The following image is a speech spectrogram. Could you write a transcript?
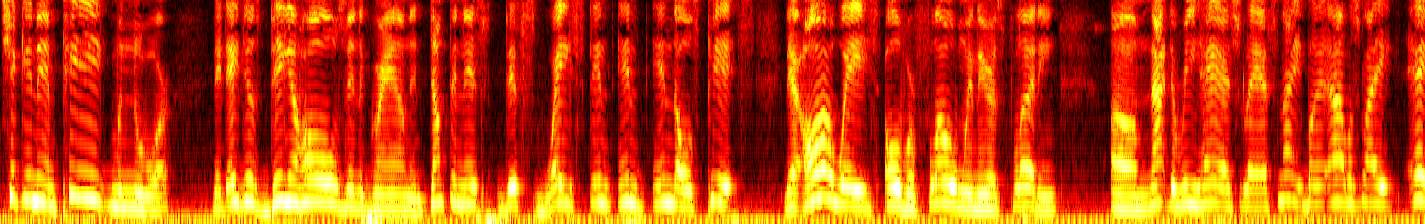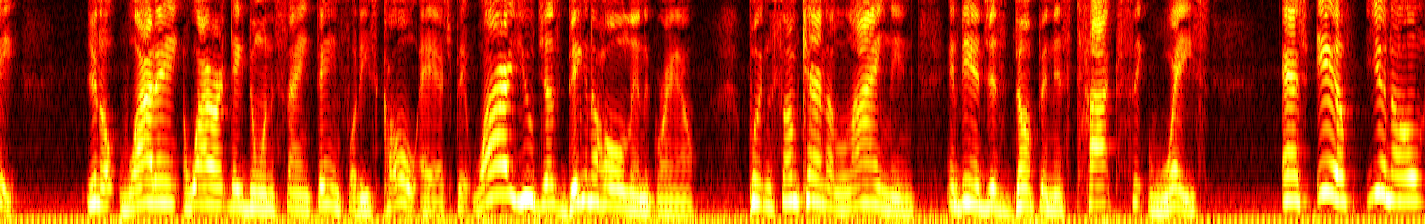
chicken and pig manure that they just digging holes in the ground and dumping this this waste in in in those pits that always overflow when there's flooding. Um, not to rehash last night, but I was like, hey, you know, why they why aren't they doing the same thing for these coal ash pit? Why are you just digging a hole in the ground, putting some kind of lining, and then just dumping this toxic waste as if, you know,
